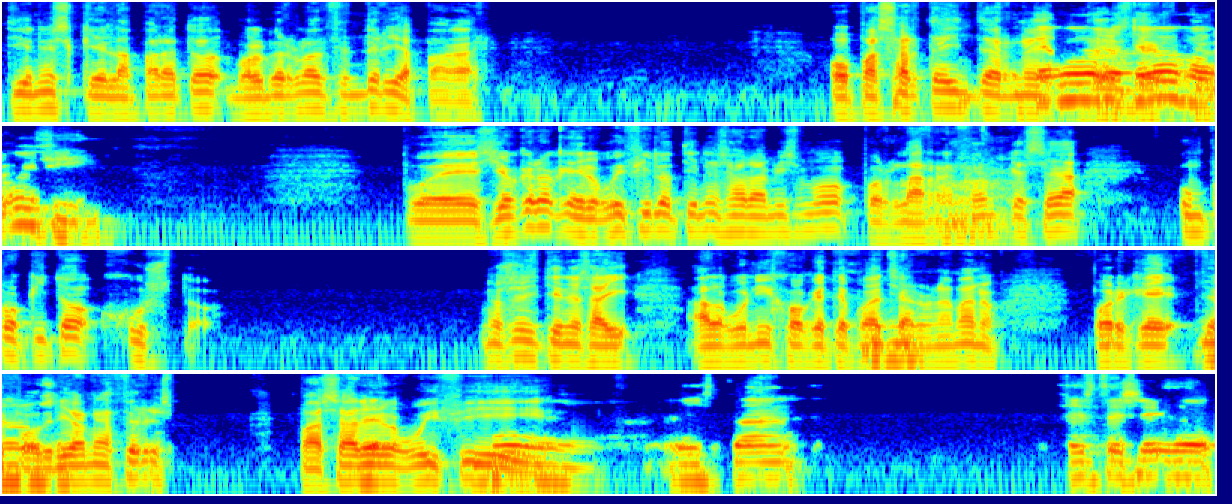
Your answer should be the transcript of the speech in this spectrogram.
tienes que el aparato volverlo a encender y apagar. O pasarte a internet. Lo tengo, con wifi. Pues yo creo que el wifi lo tienes ahora mismo, por la razón que sea, un poquito justo. No sé si tienes ahí algún hijo que te pueda echar una mano, porque te podrían hacer pasar el wifi. este se ha ido,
